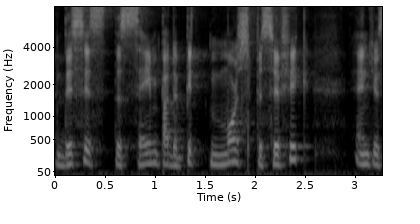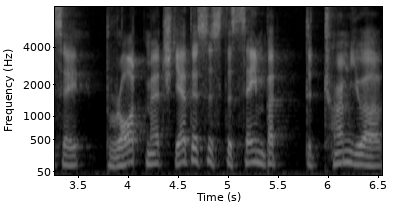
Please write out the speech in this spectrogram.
this is the same, but a bit more specific. And you say broad match. Yeah, this is the same, but the term you are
